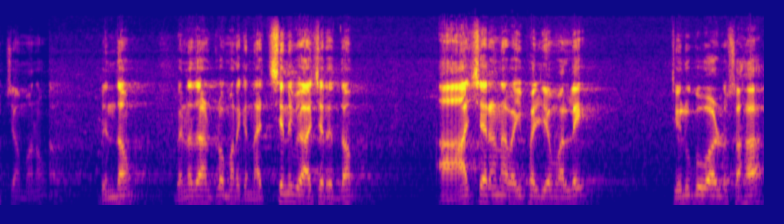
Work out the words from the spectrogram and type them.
వచ్చాం మనం. విందాం. విన్న దాంట్లో మనకి నచ్చనివి ఆచరిద్దాం. ఆ ఆచరణ వైఫల్యం వల్లే తెలుగు వాళ్ళు సహా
